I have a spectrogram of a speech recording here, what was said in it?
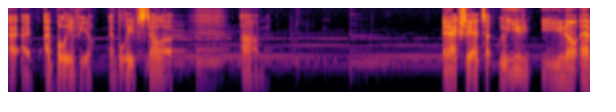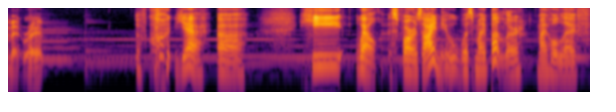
I, I, I believe you. I believe Stella. Um, and actually, I t- you you know Emmett, right? Of course, yeah. Uh, he, well, as far as I knew, was my butler my whole life.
